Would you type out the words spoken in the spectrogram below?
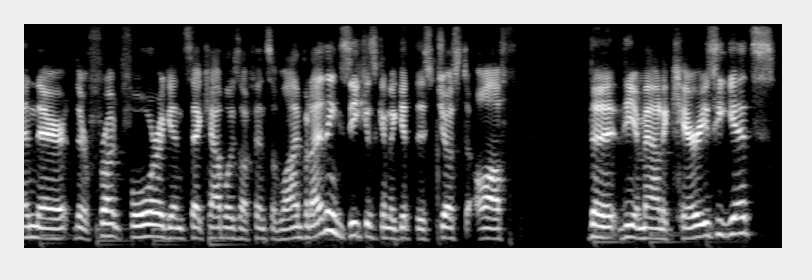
and their their front four against that Cowboys offensive line, but I think Zeke is going to get this just off the the amount of carries he gets.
